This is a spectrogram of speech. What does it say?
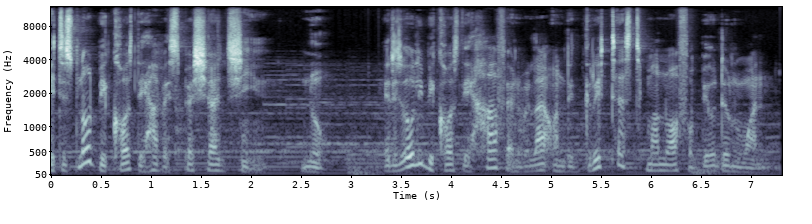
It is not because they have a special gene, no. It is only because they have and rely on the greatest manual for building one,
